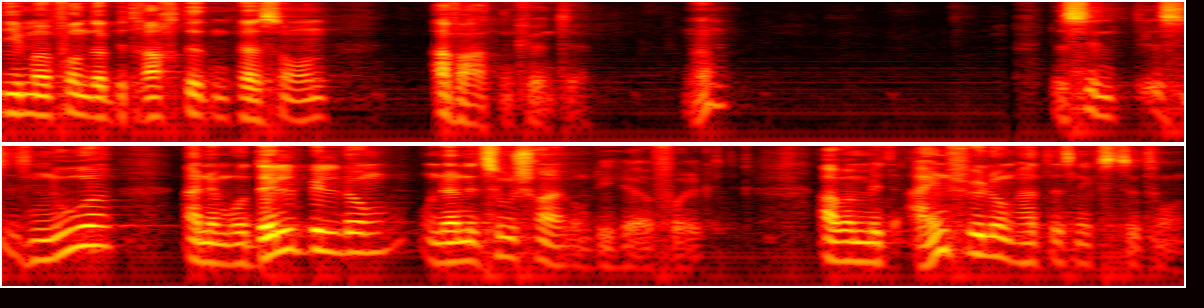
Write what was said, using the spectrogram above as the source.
die man von der betrachteten Person erwarten könnte. Ne? Das, sind, das ist nur eine Modellbildung und eine Zuschreibung, die hier erfolgt. Aber mit Einfühlung hat das nichts zu tun.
